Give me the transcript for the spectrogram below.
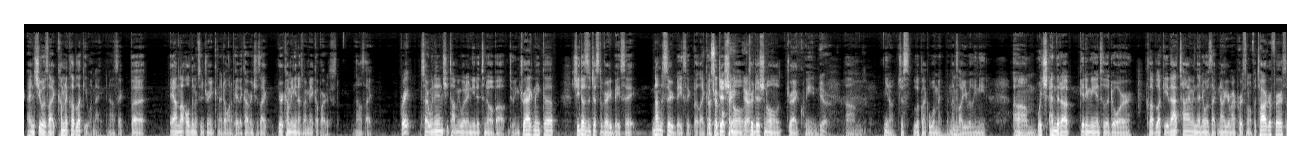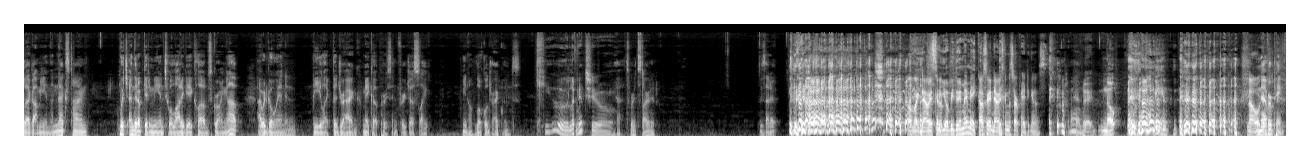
And she was like, come to Club Lucky one night. And I was like, but hey, I'm not old enough to drink and I don't want to pay the cover. And she's like, you're coming in as my makeup artist. And I was like, great. So I went in, she taught me what I needed to know about doing drag makeup. She does just a very basic, not necessarily basic, but like a, A simple paint, traditional, yeah. traditional drag queen. yeah. Um, you know, just look like a woman and that's all you really need. Um, which ended up getting me into the door Club Lucky that time. And then it was like, now you're my personal photographer. So that got me in the next time, which ended up getting me into a lot of gay clubs growing up. I would go in and be like the drag makeup person for just like, you know, local drag queens. Cute. Look at you. Yeah, that's where it started. Is that it? I'm like now he's So gonna. you'll be doing my I makeup. was saying now he's gonna start painting us. Um, Nope. Not me. No, we'll Never paint.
